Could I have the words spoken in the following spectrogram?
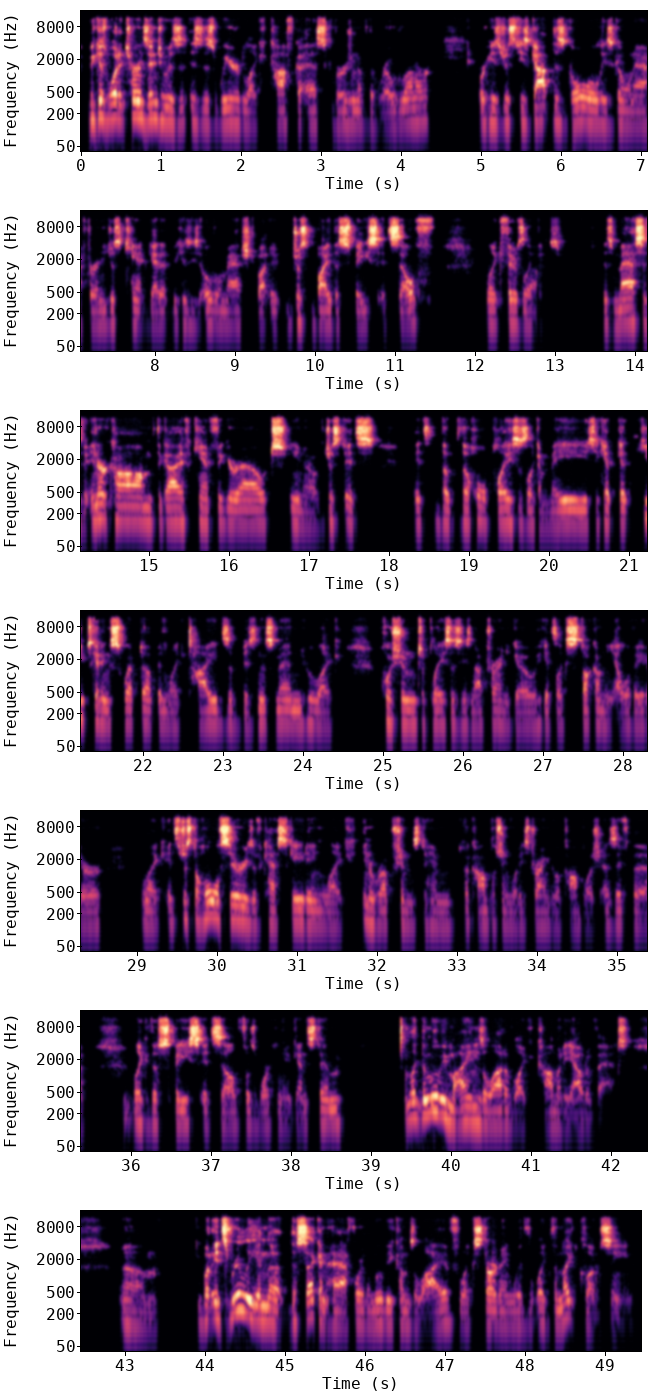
because what it turns into is is this weird like Kafka esque version of the Roadrunner, where he's just he's got this goal he's going after, and he just can't get it because he's overmatched by just by the space itself. Like there's like Yeah. this, this massive intercom the guy can't figure out. You know, just it's it's the the whole place is like a maze. He kept get keeps getting swept up in like tides of businessmen who like push him to places he's not trying to go. He gets like stuck on the elevator Like it's just a whole series of cascading like interruptions to him accomplishing what he's trying to accomplish, as if the like the space itself was working against him. And like the movie mines a lot of like comedy out of that. Um, but it's really in the the second half where the movie comes alive, like starting with like the nightclub scene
